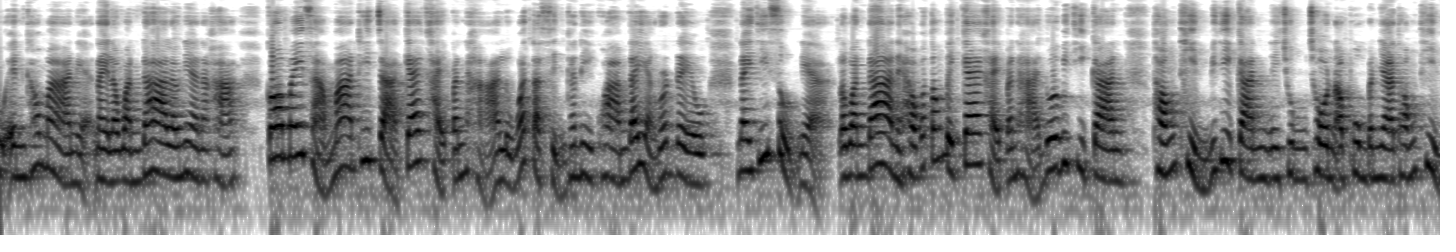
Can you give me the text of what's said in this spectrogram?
UN เข้ามาเนี่ยในละวันด้าแล้วเนี่ยนะคะ ก็ไม่สามารถที่จะแก้ไขปัญหาหรือว่าตัดสินคดีความได้อย่างรวดเร็ว ในที่สุดเนี่ยละวันด้าเนี่ยเขาก็ต้องไปแก้ไขปัญหาด้วยวิธีการท้องถิ่นวิธีการในชุมชน เอาภูมิปัญญาท้องถิ่น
